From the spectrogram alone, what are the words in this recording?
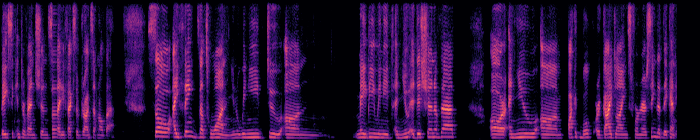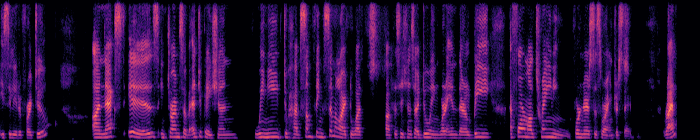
basic interventions, side effects of drugs, and all that. So I think that's one, you know, we need to, um, maybe we need a new edition of that or a new um, pocketbook or guidelines for nursing that they can easily refer to. Uh, next is in terms of education, we need to have something similar to what uh, physicians are doing, wherein there'll be a formal training for nurses who are interested. Right,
